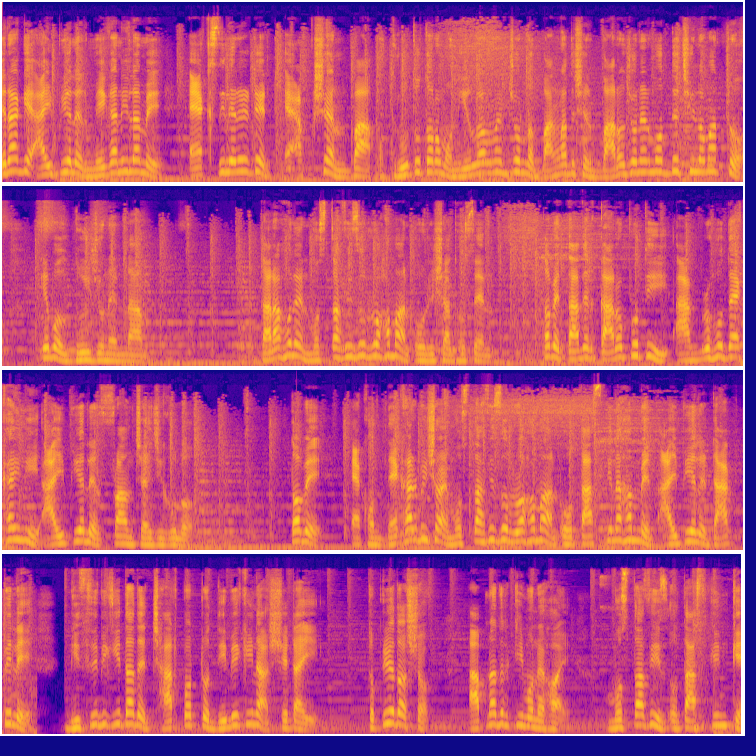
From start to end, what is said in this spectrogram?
এর আগে আইপিএলের মেগা নিলামে অ্যাক্সিলারেটেড অ্যাকশন বা দ্রুততরম নিলামের জন্য বাংলাদেশের বারো জনের মধ্যে ছিল মাত্র, কেবল দুইজনের নাম। তারা হলেন মোস্তাফিজুর রহমান ও রিশাদ হোসেন। তবে তাদের কারও প্রতি আগ্রহ দেখায়নি আইপিএলের ফ্রাঞ্চাইজিগুলো। তবে এখন দেখার বিষয় মোস্তাফিজুর রহমান ও তাসকিন আহমেদ আইপিএলে ডাক পেলে বিসিবি কি তাদের ছাড়পত্র দিবে কিনা সেটাই। তো প্রিয় দর্শক, আপনাদের কি মনে হয়, মোস্তাফিজ ও তাসকিনকে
